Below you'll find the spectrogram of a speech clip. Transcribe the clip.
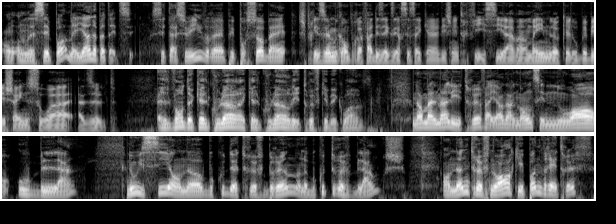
on, ne sait pas, mais il y en a peut-être ici. C'est à suivre. Puis pour ça, ben, je présume qu'on pourrait faire des exercices avec euh, des chiens truffiers ici avant même que nos bébés chênes soient adultes. Elles vont de quelle couleur à quelle couleur, les truffes québécoises? Normalement, les truffes ailleurs dans le monde, c'est noir ou blanc. Nous, ici, on a beaucoup de truffes brunes, on a beaucoup de truffes blanches. On a une truffe noire qui n'est pas une vraie truffe.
